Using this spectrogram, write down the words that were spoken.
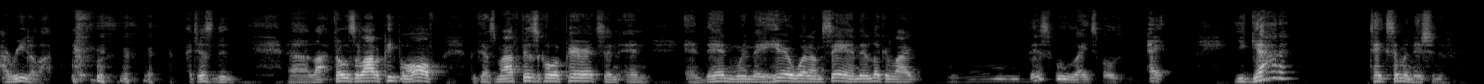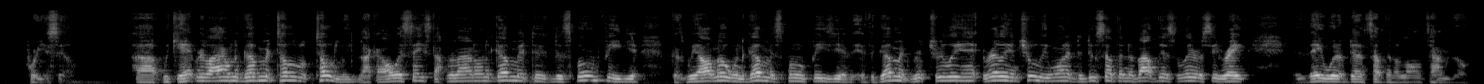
i read a lot. I just do. Uh, a lot throws a lot of people off because my physical appearance and and and then when they hear what i'm saying they're looking like mm, this fool ain't supposed to hey you gotta take some initiative for yourself uh, we can't rely on the government total, totally. Like I always say, stop relying on the government to, to spoon feed you, because we all know when the government spoon feeds you, if, if the government truly, really and truly wanted to do something about this literacy rate, they would have done something a long time ago,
